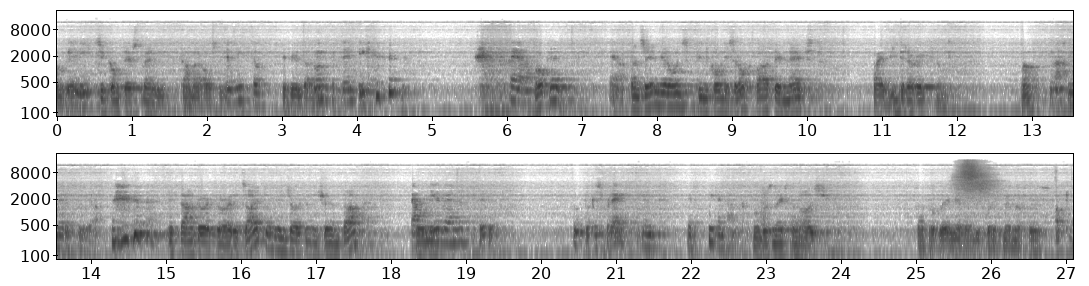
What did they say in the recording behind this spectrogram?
kommt erst, Nicht. sie kommt erst, wenn die Kamera aus Das ist. ist so. Die Bilder. Hundertprozentig. ja, Okay, ja. dann sehen wir uns in Conny's Rockbar demnächst bei Wiedereröffnung. Ja? Machen wir das so, ja. Ich danke euch für eure Zeit und wünsche euch einen schönen Tag. Danke dir, Werner, für das super Gespräch und ja, vielen Dank. Und das nächste Mal ist kein Problem mehr, dann bist du nicht mehr nervös. Okay.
